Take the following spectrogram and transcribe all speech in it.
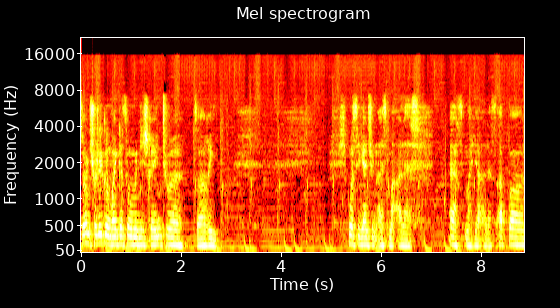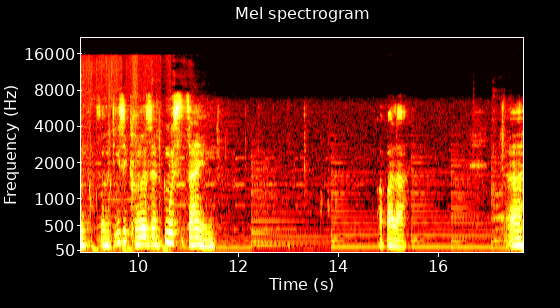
So, Entschuldigung, mein ganzer Moment nicht rein tue. Sorry. Ich muss hier ganz schön erstmal alles, erstmal hier alles abbauen. So, diese Größe muss sein. Hoppala. Ja,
